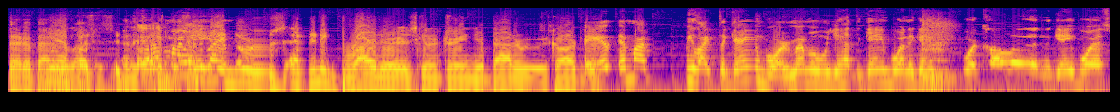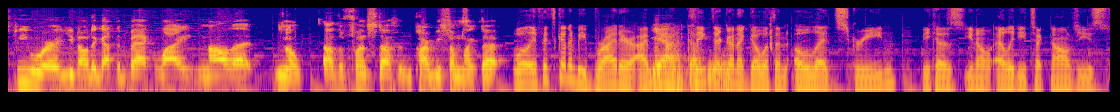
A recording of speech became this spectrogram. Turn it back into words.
Better battery Yeah, life but is it- and it it's- might- Everybody knows anything brighter is going to drain your battery regardless. It, it might be like the Game Boy. Remember when you had the Game Boy and the Game Boy Color and the Game Boy SP, where you know they got the backlight and all that, you know, other fun stuff. It'd probably be something like that. Well, if it's gonna be brighter, I, Yeah, I think they're gonna go with an OLED screen because you know LED technology is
